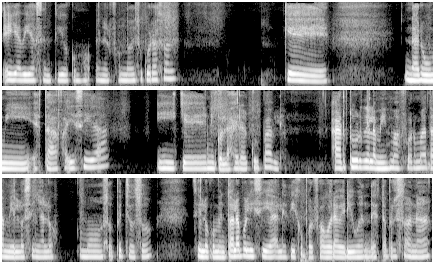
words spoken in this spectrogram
ella había sentido como en el fondo de su corazón que Narumi estaba fallecida y que Nicolás era el culpable. Arthur de la misma forma también lo señaló como sospechoso, se lo comentó a la policía, les dijo por favor averigüen de esta persona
